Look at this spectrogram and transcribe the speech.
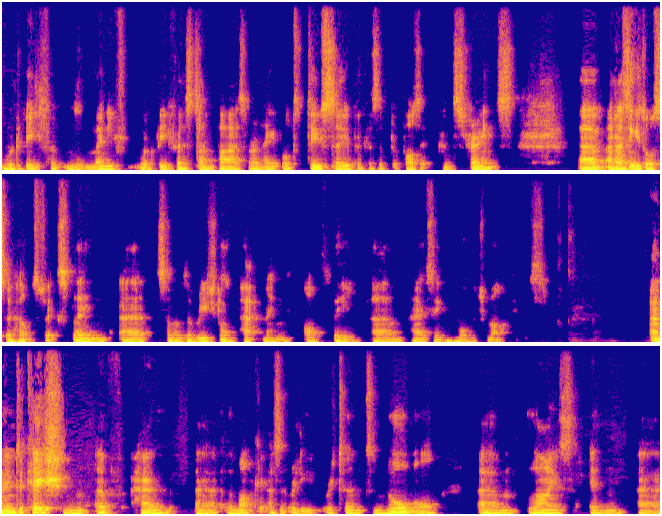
would be for many would be first time buyers are unable to do so because of deposit constraints. Um, and I think it also helps to explain uh, some of the regional patterning of the um, housing mortgage markets. An indication of how uh, the market hasn't really returned to normal um, lies in uh,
